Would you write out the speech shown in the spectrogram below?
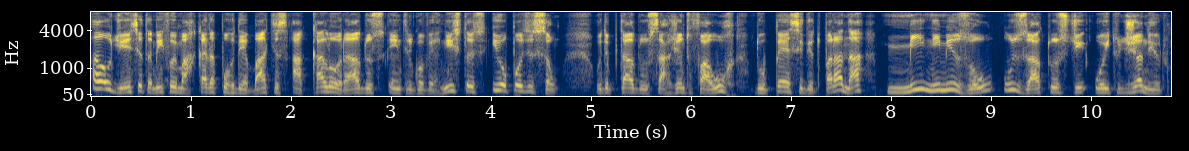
A audiência também foi marcada por debates acalorados entre governistas e oposição. O deputado Sargento Faur, do PSD do Paraná, minimizou os atos de 8 de janeiro.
